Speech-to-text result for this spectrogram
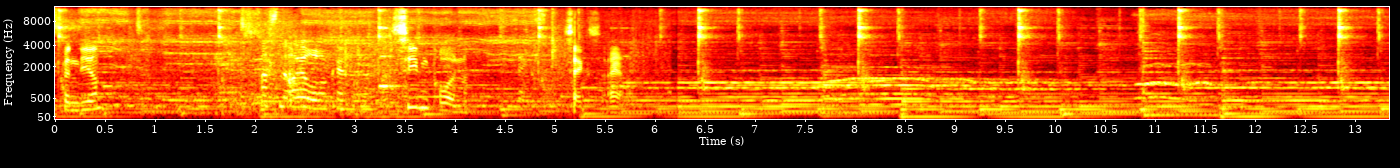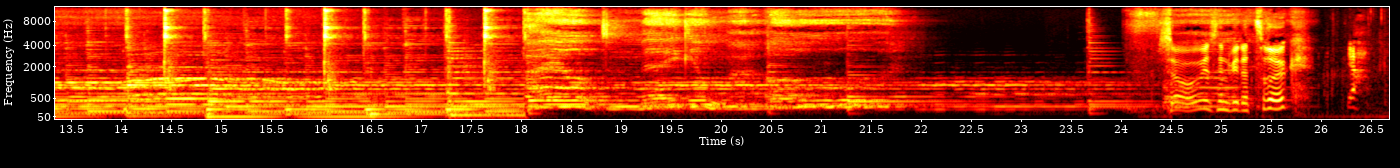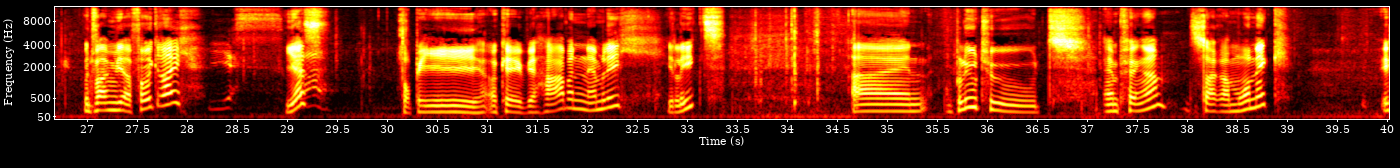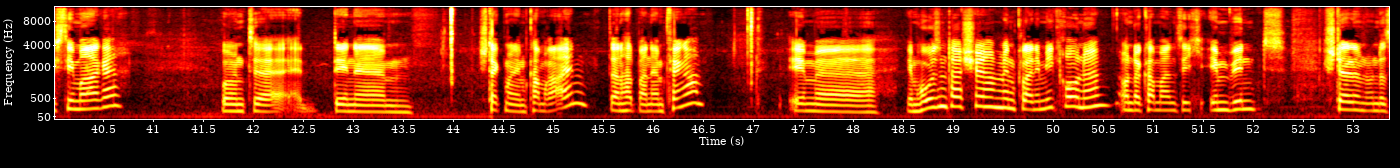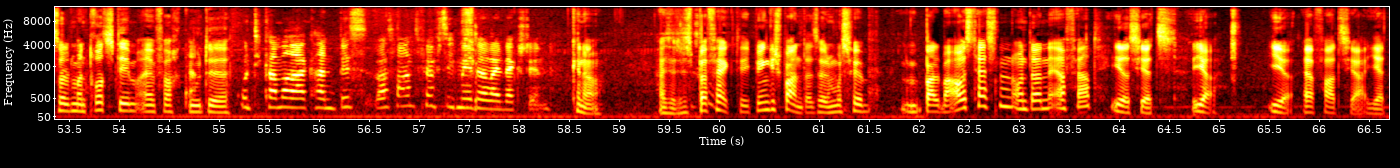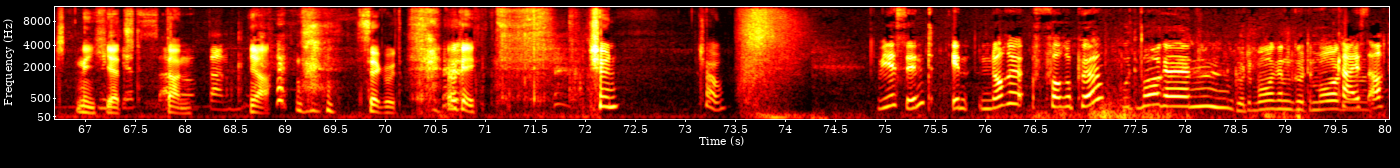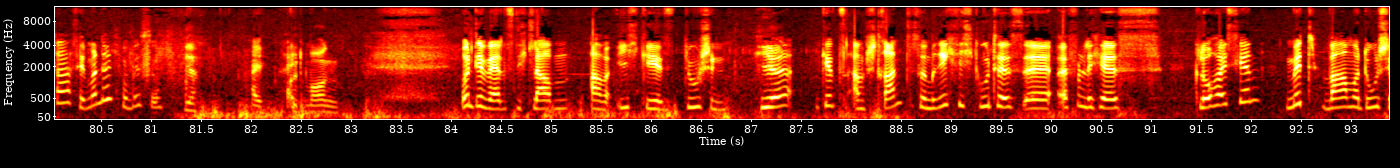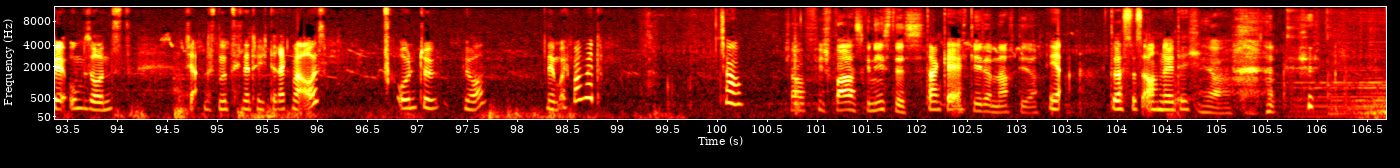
Spendieren? Fast ein Euro können wir. Sieben Kronen. Sechs, ah ja. So, wir sind wieder zurück. Ja. Und waren wir erfolgreich? Yes. Yes? Toppi. Okay, wir haben nämlich, hier liegt's, ein Bluetooth-Empfänger. Saramonic ist die Marke. Und äh, den ähm, steckt man in die Kamera ein, dann hat man einen Empfänger im, äh, im Hosentasche mit einem kleinen Mikro, ne? Und da kann man sich im Wind stellen und da sollte man trotzdem einfach gute, Und die Kamera kann bis, was waren es, 50 Meter weit wegstehen. genau. Also das ist perfekt. Ich bin gespannt. Also muss wir bald mal austesten und dann erfährt ihr es jetzt. Ja, ihr erfahrt es ja jetzt, nicht, Nicht jetzt, aber dann. dann. Ja, sehr gut. Okay, schön. Ciao. Wir sind in Norre Forepö. Guten Morgen, guten Morgen, guten Morgen. Kai ist auch da. Sieht man dich? Wo bist du? Hier. Hi, guten Morgen. Und ihr werdet es nicht glauben, aber ich gehe jetzt duschen. Hier gibt es am Strand so ein richtig gutes äh, öffentliches Klohäuschen mit warmer Dusche umsonst. Tja, das nutze ich natürlich direkt mal aus. Und äh, ja, nehmt euch mal mit. Ciao. Ciao, viel Spaß, genießt es. Danke. Ich gehe dann nach dir. Ja, du hast es auch nötig. Ja.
